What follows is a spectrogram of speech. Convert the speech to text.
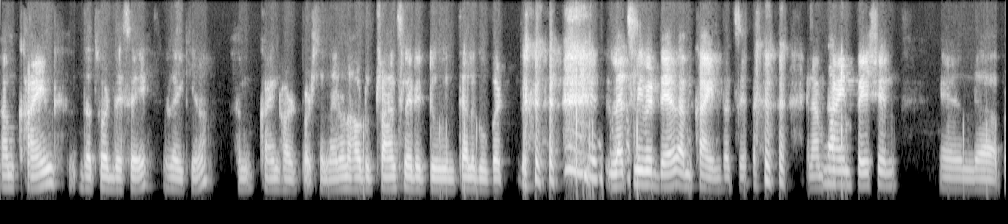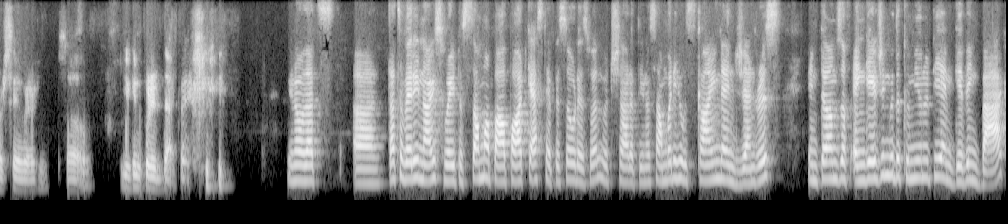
I'm kind. That's what they say. Like you know, I'm kind-hearted person. I don't know how to translate it to in Telugu, but let's leave it there. I'm kind. That's it. and I'm that's- kind, patient, and uh, perseverant. So you can put it that way. you know, that's uh, that's a very nice way to sum up our podcast episode as well with Sharath. You know, somebody who's kind and generous in terms of engaging with the community and giving back.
